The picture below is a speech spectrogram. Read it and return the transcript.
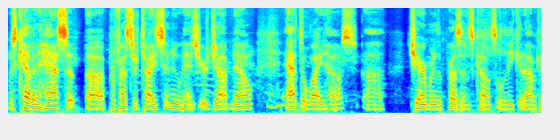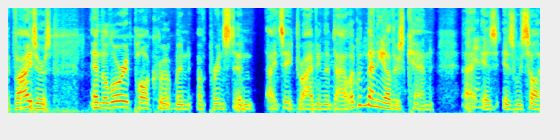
was Kevin Hassett, uh, Professor Tyson, who has your job now mm-hmm. at the White House, uh, chairman of the President's Council of Economic Advisors, and the laureate Paul Krugman of Princeton, I'd say driving the dialogue with many others, Ken, uh, as, as we saw.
